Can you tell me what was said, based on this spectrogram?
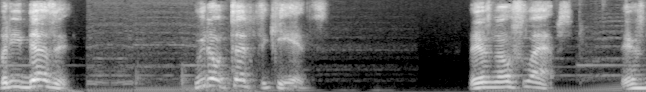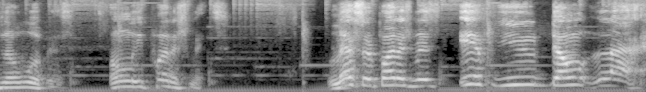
but he doesn't. We don't touch the kids. There's no slaps. There's no whoopings. Only punishments lesser punishments if you don't lie.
